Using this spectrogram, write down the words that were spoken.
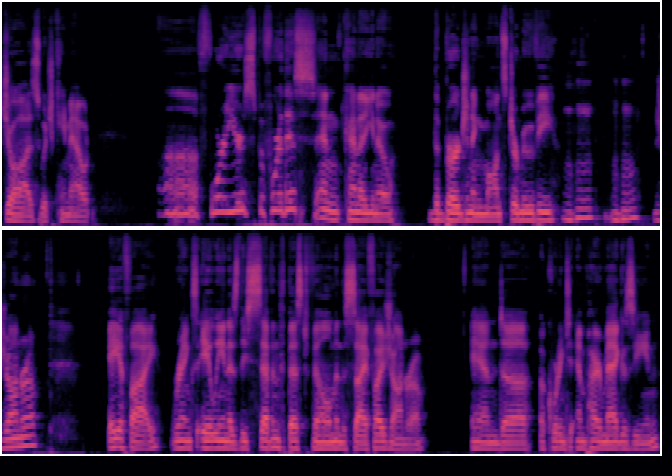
Jaws, which came out uh, four years before this, and kind of, you know, the burgeoning monster movie genre. AFI ranks Alien as the seventh best film in the sci fi genre. And uh, according to Empire Magazine,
